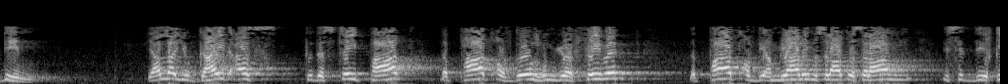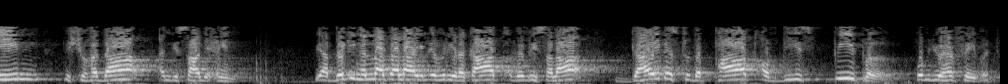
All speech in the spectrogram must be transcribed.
deen. Ya Allah, you guide us to the straight path, the path of those whom you have favored, the path of the Anbiya alayhi salatu the Siddiqeen, the Shuhada, and the Salihin. We are begging Allah Ta'ala in every rakat of every salah guide us to the path of these people whom you have favored.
